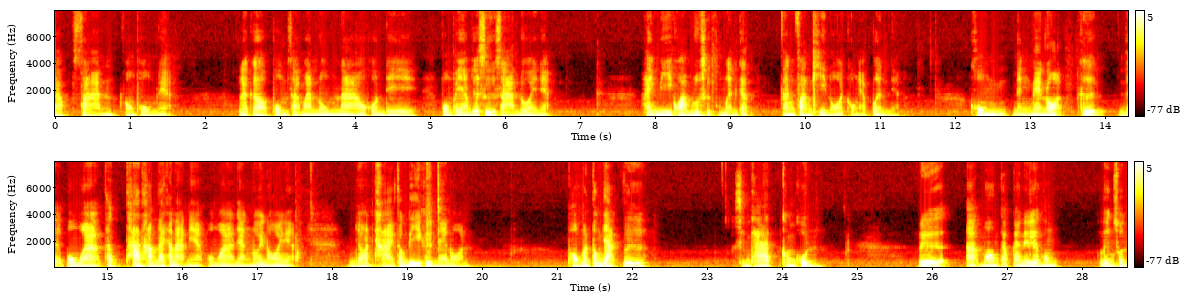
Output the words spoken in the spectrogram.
รับสารของผมเนี่ยแล้วก็ผมสามารถโน้มน้าวคนที่ผมพยายามจะสื่อสารด้วยเนี่ย ให้มีความรู้สึกเหมือนกับนั่งฟังคีย์โน้ตของ Apple เนี่ยคงอย่างแน่นอนคือเดี๋ยวผมว่าถ้าถ้าทำได้ขนาดนี้ผมว่าอย่างน้อยๆเนี่ยยอดขายต้องดีขึ้นแน่นอน เพราะมันต้องอยากซื้อสินค้าของคุณ หรืออมองกับกันในเรื่องของเรื่องส่วน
